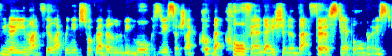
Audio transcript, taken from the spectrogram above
you know, you might feel like we need to talk about that a little bit more because it is such like co- that core foundation of that first step almost.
